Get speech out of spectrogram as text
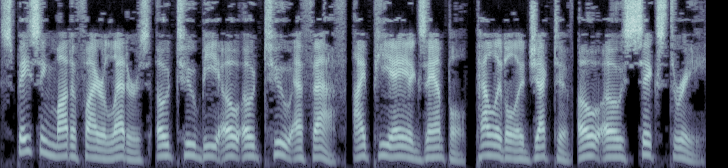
Spacing modifier letters 02B002FF, IPA example, palatal ejective 0063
